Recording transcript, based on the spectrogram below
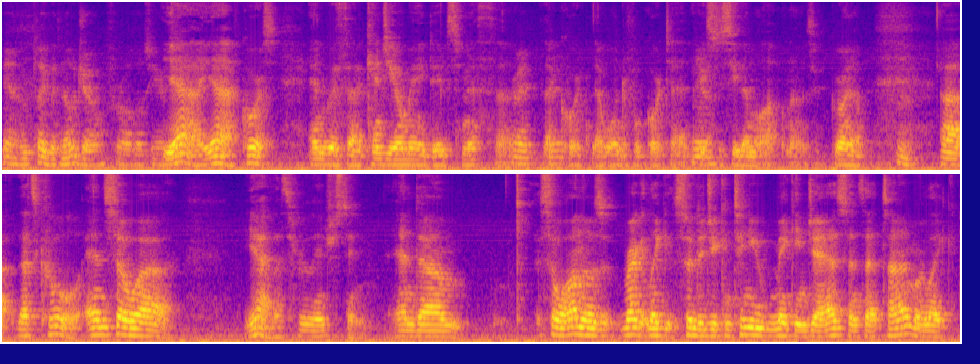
yeah, who played with Nojo for all those years. Yeah, yeah, of course. And with uh, Kenji Omae, and Dave Smith, uh, Right, that right. quart- that wonderful quartet. I Yeah. used to see them a lot when I was growing up. Hmm. Uh, that's cool. And so, uh, yeah, that's really interesting. And um, so on those record, like, so did you continue making jazz since that time, or like,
